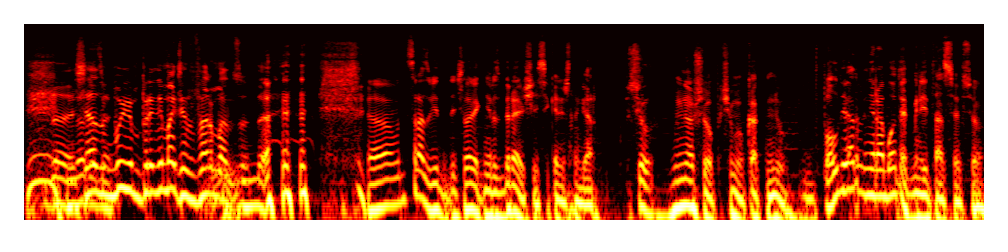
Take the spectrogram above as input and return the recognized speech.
Сейчас да. будем принимать информацию. Э, Вот сразу видно, ты человек не разбирающийся, конечно, Гар. Почему? Ну что, почему? Как? Ну, в полдевятого не работает медитация, все.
